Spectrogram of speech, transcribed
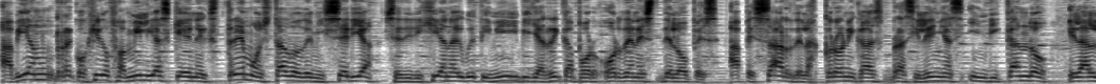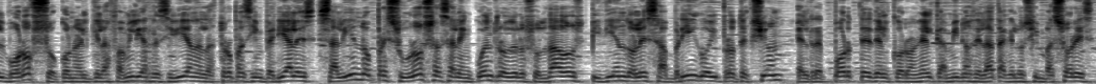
habían recogido familias que en extremo estado de miseria se dirigían a Ubutimí y Villarrica por órdenes de López, a pesar de las crónicas brasileñas indicando el alborozo con el que las familias recibían a las tropas imperiales saliendo presurosos amorosas al encuentro de los soldados pidiéndoles abrigo y protección, el reporte del coronel Caminos delata que los invasores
